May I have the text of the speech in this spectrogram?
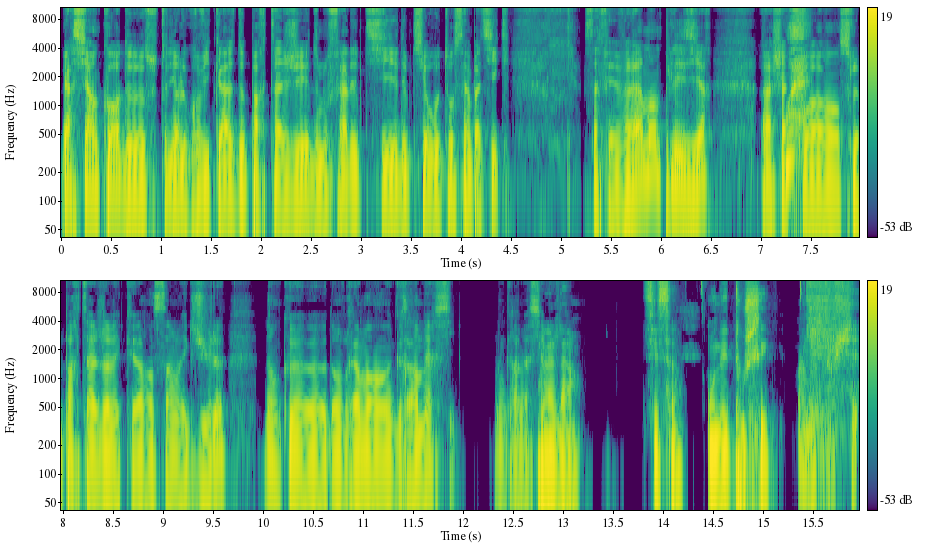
Merci encore de soutenir le Groovycast, de partager, de nous faire des petits, des petits retours sympathiques. Ça fait vraiment plaisir. À chaque fois, on se le partage avec euh, ensemble avec Jules. Donc, euh, donc vraiment un grand merci. Un grand merci. Voilà. C'est ça. On est touché. On est touché.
